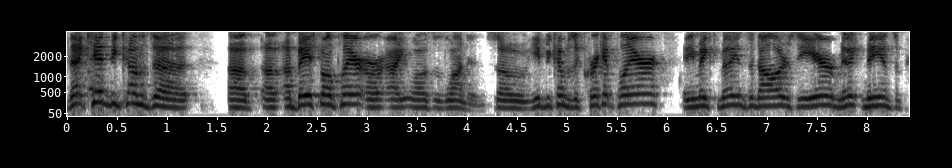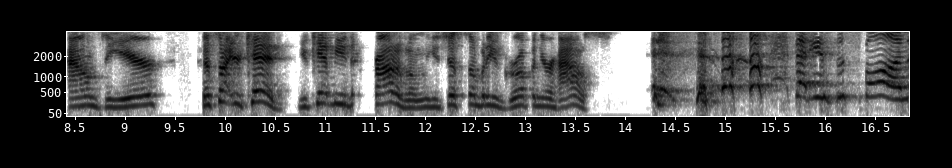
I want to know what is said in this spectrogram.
That kid becomes a a, a, a baseball player, or uh, well, this is London, so he becomes a cricket player, and he makes millions of dollars a year, mi- millions of pounds a year. That's not your kid. You can't be that proud of him. He's just somebody who grew up in your house. that is the spawn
